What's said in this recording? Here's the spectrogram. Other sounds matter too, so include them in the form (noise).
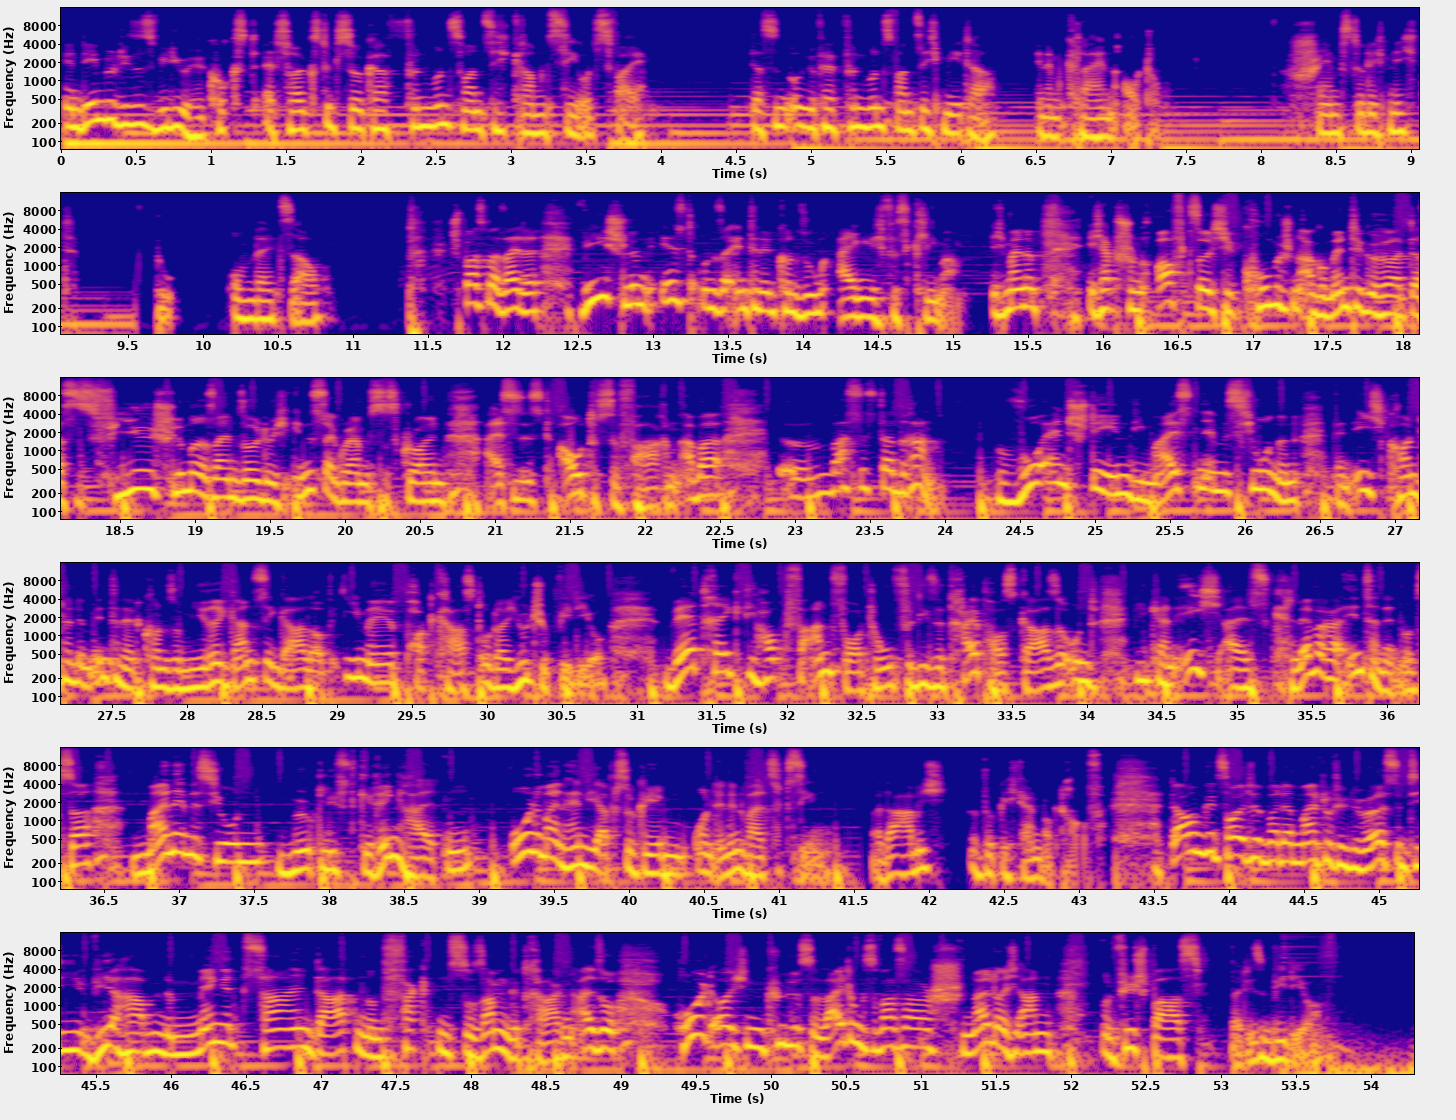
Indem du dieses Video hier guckst, erzeugst du ca. 25 Gramm CO2. Das sind ungefähr 25 Meter in einem kleinen Auto. Schämst du dich nicht, du Umweltsau? Spaß beiseite, wie schlimm ist unser Internetkonsum eigentlich fürs Klima? Ich meine, ich habe schon oft solche komischen Argumente gehört, dass es viel schlimmer sein soll, durch Instagram zu scrollen, als es ist, Auto zu fahren. Aber äh, was ist da dran? Wo entstehen die meisten Emissionen, wenn ich Content im Internet konsumiere, ganz egal ob E-Mail, Podcast oder YouTube-Video? Wer trägt die Hauptverantwortung für diese Treibhausgase und wie kann ich als cleverer Internetnutzer meine Emissionen möglichst gering halten, ohne mein Handy abzugeben und in den Wald zu ziehen? Weil da habe ich wirklich keinen Bock drauf. Darum geht es heute bei der Mindcloud University. Wir haben eine Menge Zahlen, Daten und Fakten zusammengetragen. Also holt euch ein kühles Leitungswasser, schnallt euch an und viel Spaß bei diesem Video.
